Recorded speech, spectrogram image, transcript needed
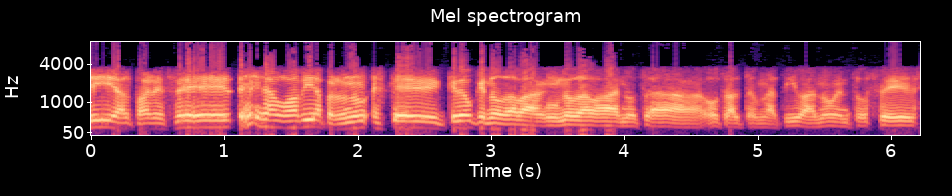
Sí, al parecer algo había, pero no, es que creo que no daban, no daban otra, otra alternativa, ¿no? Entonces,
